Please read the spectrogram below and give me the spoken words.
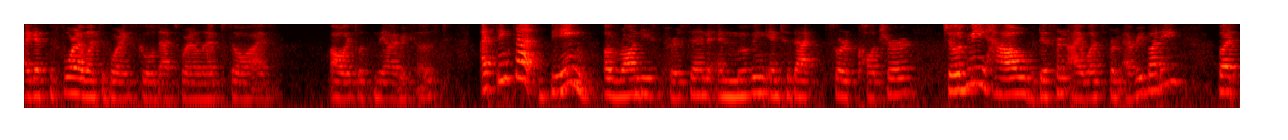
I guess before I went to boarding school, that's where I lived. So I've always lived in the Ivory Coast. I think that being a Rwandese person and moving into that sort of culture showed me how different I was from everybody. But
